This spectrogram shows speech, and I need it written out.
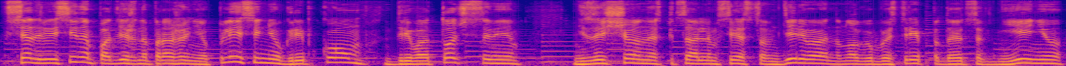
Вся древесина подвержена поражению плесенью, грибком, древоточцами. Незащищенное специальным средством дерево намного быстрее поддается гниению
